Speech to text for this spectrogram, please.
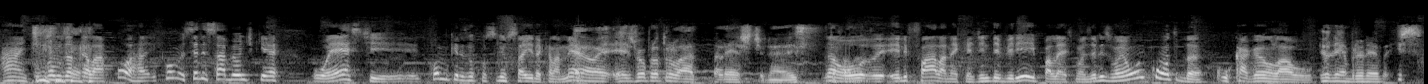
Ah, então vamos até lá. Porra, como, se ele sabe onde que é oeste, como que eles não conseguiam sair daquela merda? Não, é, eles vão para outro lado, para leste, né? Isso tá não, tá ele fala, né, que a gente deveria ir para leste, mas eles vão ao encontro da o cagão lá, o Eu lembro, eu lembro. Isso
